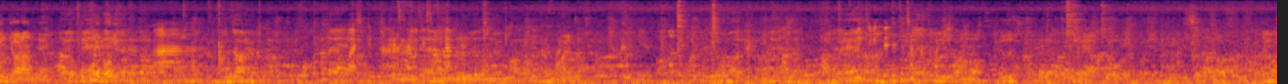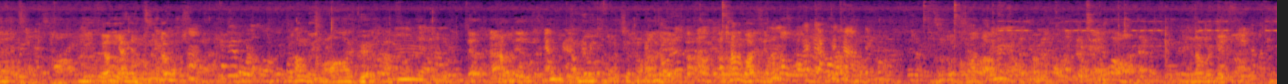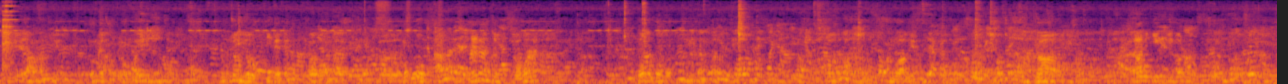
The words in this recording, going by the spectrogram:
대창인 줄 알았는데 부품이 머리네 아 너무 맛있겠다. 잘 먹겠습니다. 고깃집인데 대창 먼저 먹기. 이- 여기 야채는 먹는다고? 어 우동도 있네. 아, 그래? 양념 양념이 어, 진짜 다 괜찮은 거 같은데 딱 괜찮은데. 콩나물 몸에 좋고 육전도 기대되는데. 그 먹고 계란찜 먹을래? 먹어보고. 뭐하게 나 나는 이, 이걸로 먹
